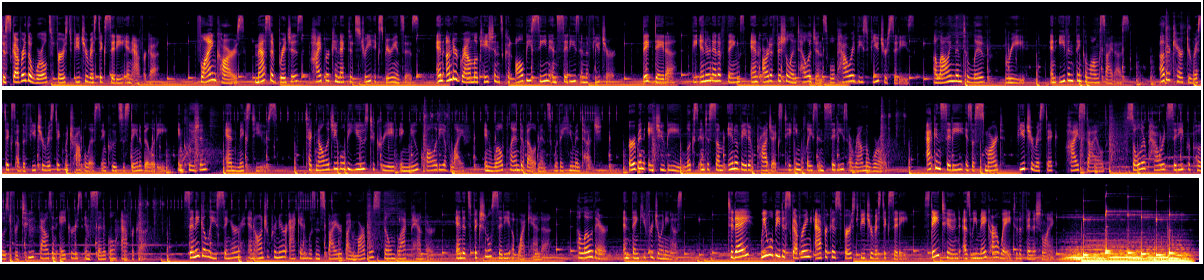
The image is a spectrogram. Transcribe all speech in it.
Discover the world's first futuristic city in Africa. Flying cars, massive bridges, hyper connected street experiences, and underground locations could all be seen in cities in the future. Big data, the Internet of Things, and artificial intelligence will power these future cities, allowing them to live, breathe, and even think alongside us. Other characteristics of the futuristic metropolis include sustainability, inclusion, and mixed use. Technology will be used to create a new quality of life in well planned developments with a human touch. Urban HUB looks into some innovative projects taking place in cities around the world. Akon City is a smart, futuristic, high styled, solar powered city proposed for 2,000 acres in Senegal, Africa. Senegalese singer and entrepreneur Akon was inspired by Marvel's film Black Panther and its fictional city of Wakanda. Hello there, and thank you for joining us. Today, we will be discovering Africa's first futuristic city. Stay tuned as we make our way to the finish line.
